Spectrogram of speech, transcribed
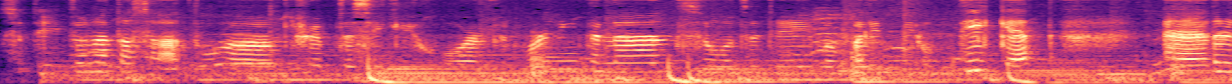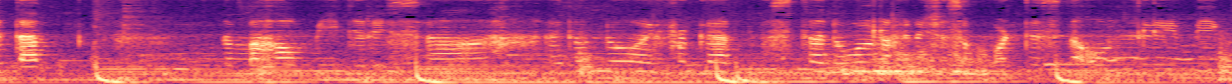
So, dito na ta sa ato ang trip to Siquijor. Good morning, tanan. So, today, magpalit ko ticket. And after that, namahaw mi diri sa, I don't know, I forgot. Basta doon na kina siya sa Portes na only big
